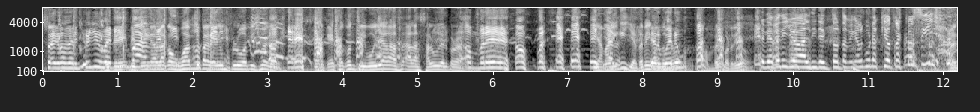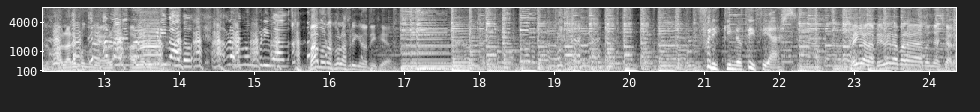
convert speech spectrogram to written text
Suegro del Yuyu, Me tiene, que hablar con Juanmi para que le dé un plus a mi suegro. Porque esto contribuye a la, a la salud del programa. Hombre, hombre. Y a Mariquilla también. Hombre, por Dios. Le voy a pedir yo al director también algunas que otras cosillas. Bueno, hablaremos con él. habla- Hablaremos en privado. Hablaremos en privado. Vámonos con la friki noticias. Friki Noticias. Venga, la primera para Doña Charo.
